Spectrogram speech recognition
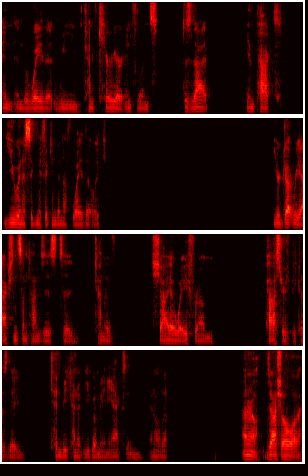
and and the way that we kind of carry our influence, does that impact you in a significant enough way that like your gut reaction sometimes is to kind of shy away from pastors because they can be kind of egomaniacs and and all that. I don't know, Josh. I'll uh,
